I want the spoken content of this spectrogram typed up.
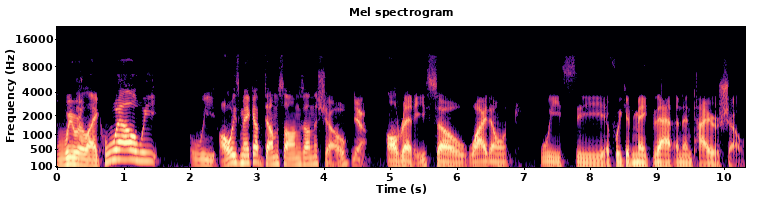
we were like well we we always make up dumb songs on the show Yeah. already so why don't we see if we could make that an entire show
